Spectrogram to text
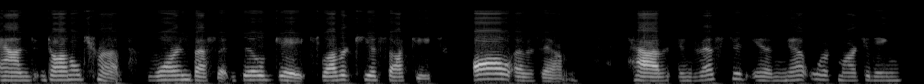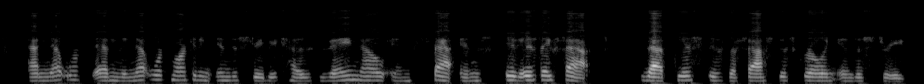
And Donald Trump, Warren Buffett, Bill Gates, Robert Kiyosaki, all of them have invested in network marketing and network and the network marketing industry because they know in fact in, it is a fact that this is the fastest growing industry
